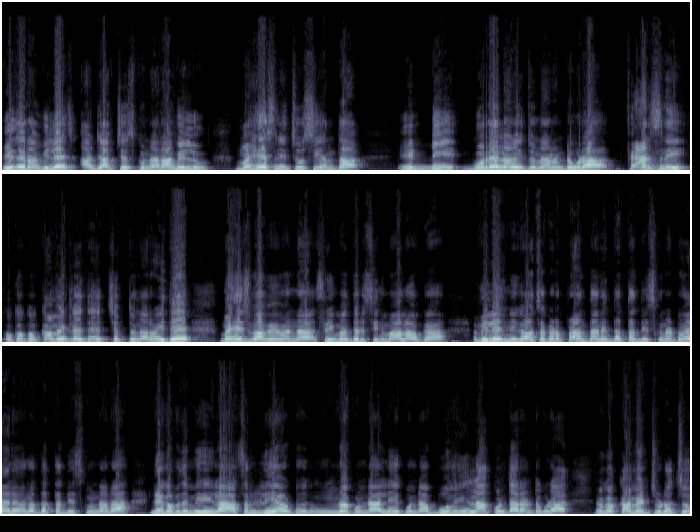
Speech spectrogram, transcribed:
ఏదైనా విలేజ్ అజాబ్ చేసుకున్నారా వీళ్ళు? మహేష్ని చూసి ఎంత ఎడ్డి గొర్రెలు అడుగుతున్నారంటూ కూడా ఫ్యాన్స్ని ఒక్కొక్క కామెంట్లు అయితే చెప్తున్నారు. అయితే మహేష్ బాబు ఏమన్నా శ్రీమంతుడి సినిమాలో ఒక విలేజ్ని కావచ్చు అక్కడ ప్రాంతాన్ని దత్తత తీసుకున్నట్టు ఆయన ఏమైనా దత్తత తీసుకున్నారా? లేకపోతే మీరు ఎలా అసలు లేఅవుట్ ఉండకుండా లేకుండా భూమిని ఎలా కొంటారంటూ కూడా ఒక కామెంట్ చూడొచ్చు.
